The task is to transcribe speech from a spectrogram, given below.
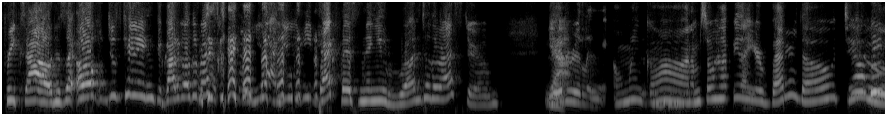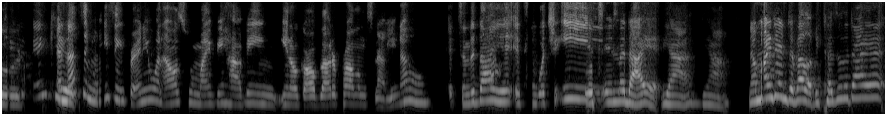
freaks out. And it's like, oh, just kidding. You gotta go to the restroom. So, yeah, you would eat breakfast and then you'd run to the restroom. Yeah. Literally. Oh my Mhm. god. I'm so happy that you're better though, dude. thank you. Thank you. and that's amazing for anyone else who might be having, you know, gallbladder problems. Now you know it's in the diet, it's in what you eat. it's in the diet. Yeah. Yeah. Now mine didn't develop because of the diet.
